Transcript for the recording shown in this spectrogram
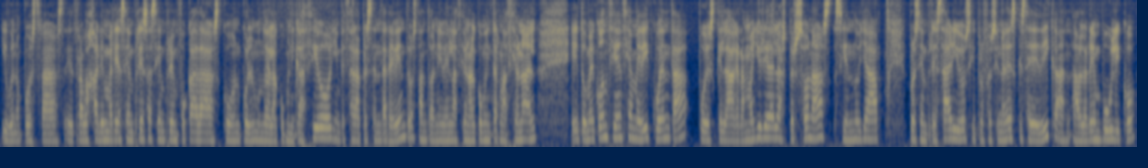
y bueno, pues tras eh, trabajar en varias empresas siempre enfocadas con, con, el mundo de la comunicación y empezar a presentar eventos tanto a nivel nacional como internacional, eh, tomé conciencia, me di cuenta pues que la gran mayoría de las personas, siendo ya pues empresarios y profesionales que se dedican a hablar en público,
